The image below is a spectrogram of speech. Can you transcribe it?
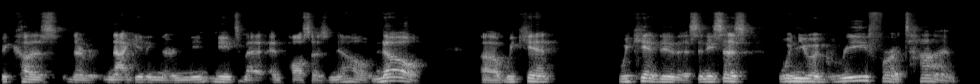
because they're not getting their needs met. And Paul says, "No, no, uh, we can't, we can't do this." And he says, "When you agree for a time,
